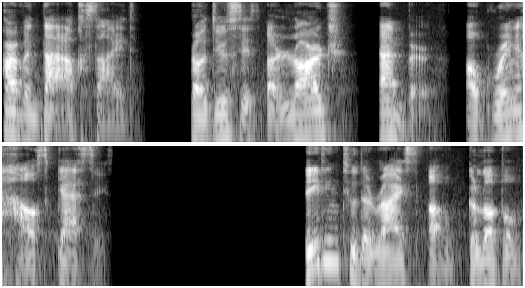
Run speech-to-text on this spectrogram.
Carbon dioxide produces a large number of greenhouse gases, leading to the rise of global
